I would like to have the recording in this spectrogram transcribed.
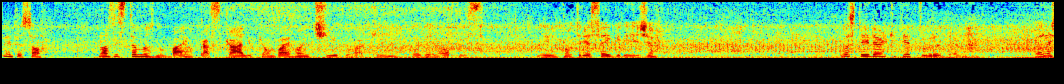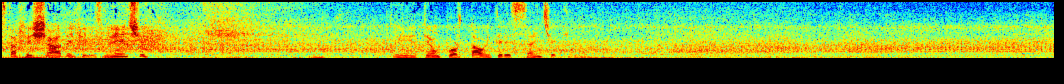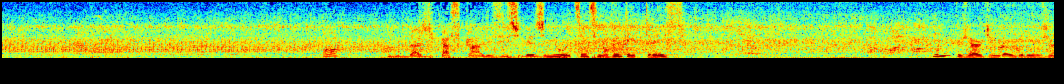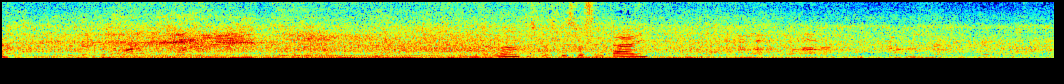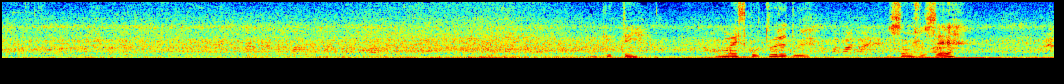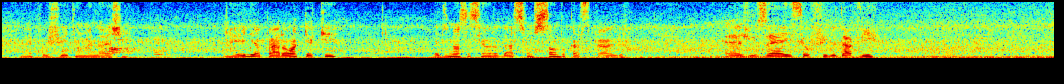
Bem, pessoal, nós estamos no bairro Cascalho, que é um bairro antigo aqui em Cordeirópolis. E eu encontrei essa igreja. Gostei da arquitetura dela. Ela está fechada, infelizmente. Tem até um portal interessante aqui. Ó, a comunidade de Cascalho existe desde 1893. Bonito jardim da igreja. Tem uns bancos para as pessoas sentarem. Aqui tem uma escultura do, do São José, né? Foi feita em homenagem a ele. A paróquia aqui é de Nossa Senhora da Assunção do Cascalho. É José e seu filho Davi.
